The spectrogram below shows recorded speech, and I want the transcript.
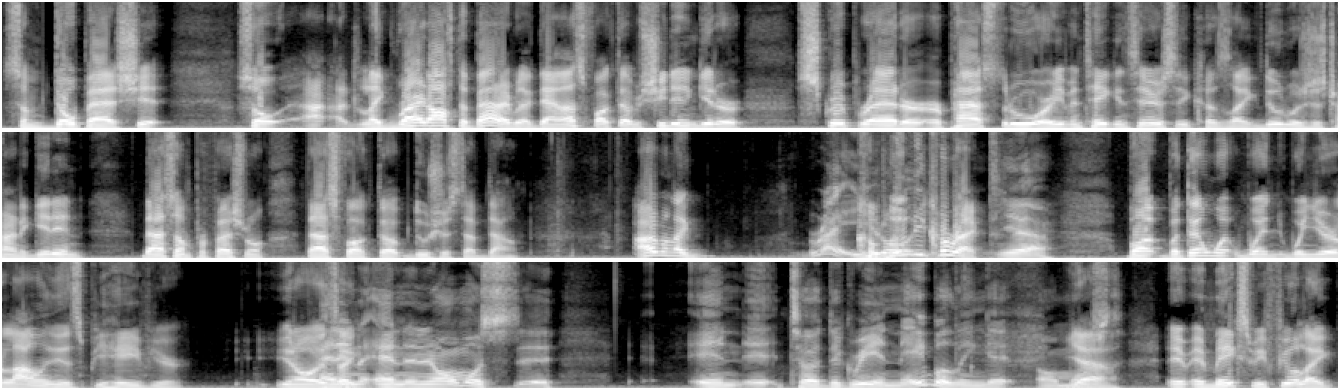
some dope ass shit. So I, like right off the bat, I'd be like, damn, that's fucked up. She didn't get her script read or, or passed through or even taken seriously because like dude was just trying to get in. That's unprofessional. That's fucked up. Dude should step down. I've been like Right. Completely correct. Yeah. But but then when when when you're allowing this behavior, you know, it's and like and and almost uh, in it, to a degree enabling it almost. yeah, it, it makes me feel like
